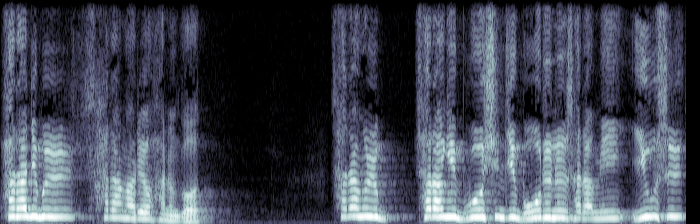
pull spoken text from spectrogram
하나님을 사랑하려 하는 것, 사랑을, 사랑이 무엇인지 모르는 사람이 이웃을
